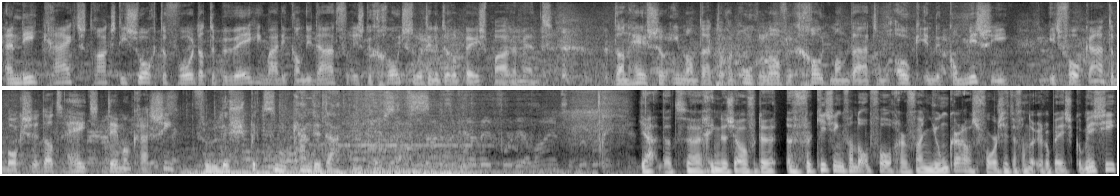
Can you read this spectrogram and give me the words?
En die krijgt straks, die zorgt ervoor dat de beweging waar die kandidaat voor is... de grootste wordt in het Europees parlement. dan heeft zo iemand daar toch een ongelooflijk groot mandaat... om ook in de commissie iets voor elkaar te boksen. Dat heet democratie. Through the Spitzenkandidatenprozess. Ja, dat uh, ging dus over de verkiezing van de opvolger van Juncker... als voorzitter van de Europese Commissie.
